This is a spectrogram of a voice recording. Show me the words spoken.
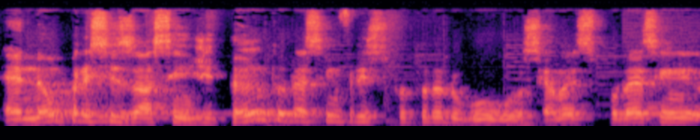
é, não precisassem de tanto dessa infraestrutura do Google, se elas pudessem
